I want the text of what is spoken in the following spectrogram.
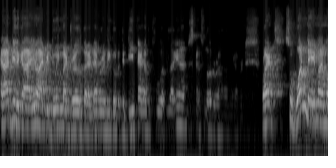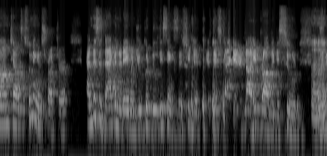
And i'd be the guy you know i'd be doing my drills but i'd never really go to the deep end of the pool. I'd be like yeah i'm just going to float around right? So one day my mom tells a swimming instructor, and this is back in the day when you could do these things that she did. if this guy did it now, he'd probably be sued. Uh-huh.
